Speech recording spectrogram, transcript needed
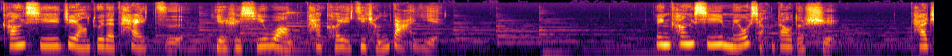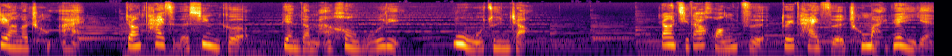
康熙这样对待太子，也是希望他可以继承大业。令康熙没有想到的是，他这样的宠爱。让太子的性格变得蛮横无理、目无尊长，让其他皇子对太子充满怨言。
